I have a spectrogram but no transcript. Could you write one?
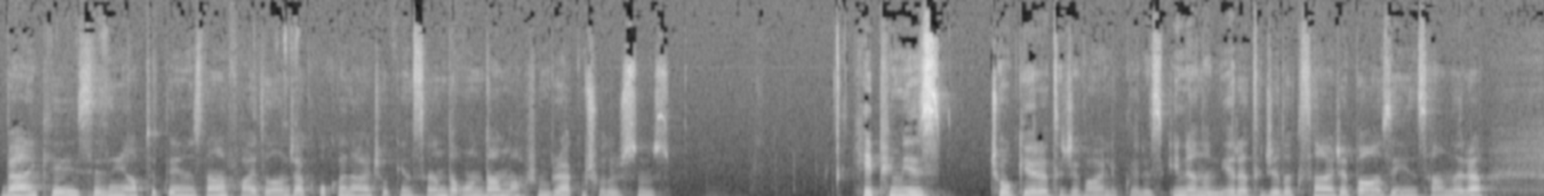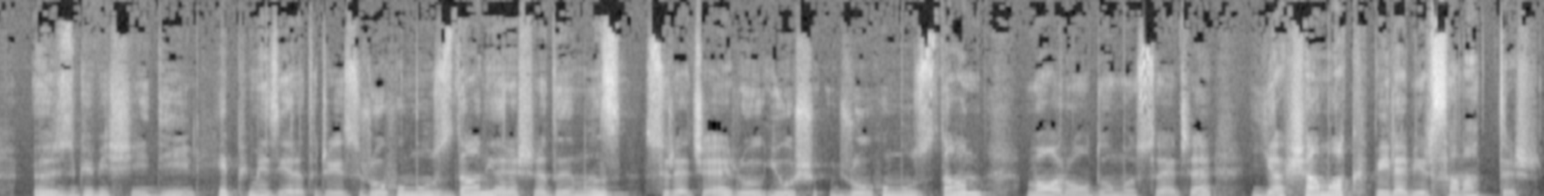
belki sizin yaptıklarınızdan faydalanacak o kadar çok insanı da ondan mahrum bırakmış olursunuz. Hepimiz çok yaratıcı varlıklarız. İnanın yaratıcılık sadece bazı insanlara özgü bir şey değil. Hepimiz yaratıcıyız. Ruhumuzdan yaşadığımız sürece, ruhumuzdan var olduğumuz sürece yaşamak bile bir sanattır.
